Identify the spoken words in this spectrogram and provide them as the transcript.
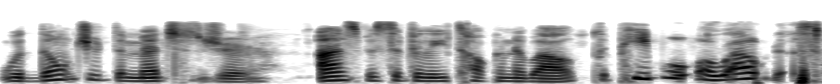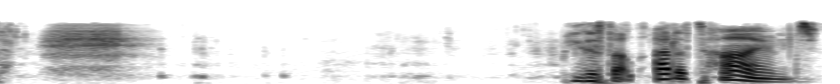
with Don't Shoot the Messenger, I'm specifically talking about the people around us. Because a lot of times,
